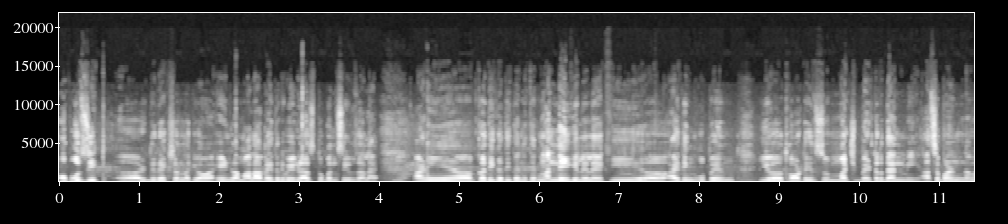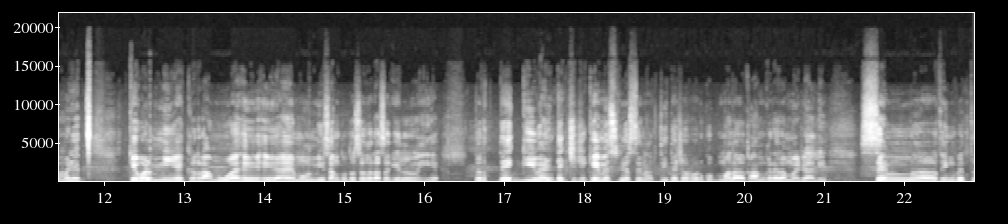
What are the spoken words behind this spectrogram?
ऑपोजिट डिरेक्शनला किंवा एंडला मला काहीतरी वेगळाच तो कन्सिव्ह झाला आहे आणि कधी कधी त्यांनी ते मान्यही केलेलं आहे की I think Upen your thought is much better than मी असं पण म्हणजे केवळ मी एक रामू आहे हे आहे म्हणून मी सांगतो तसं तर असं केलेलं नाही आहे तर ते गिव्ह अँड टेकची जी केमिस्ट्री असते ना ती त्याच्याबरोबर खूप मला काम करायला मजा आली. सेम थिंग विथ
